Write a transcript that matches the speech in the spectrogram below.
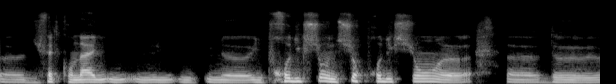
euh, du fait qu'on a une, production, une surproduction de,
